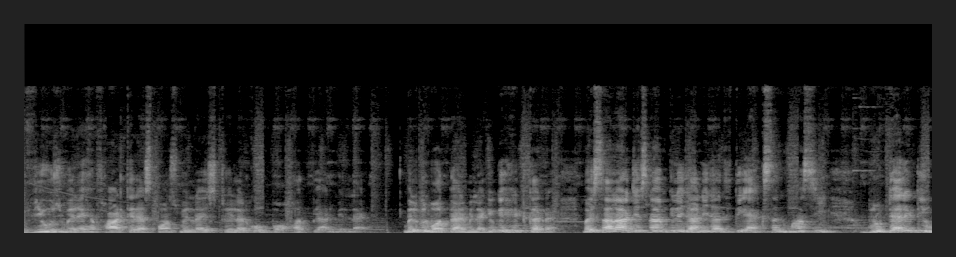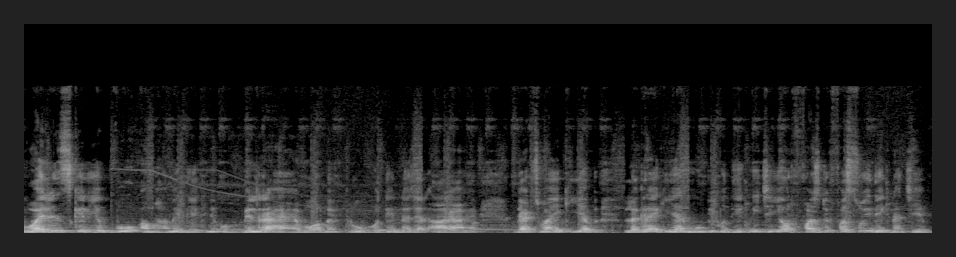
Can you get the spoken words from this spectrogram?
व्यूज़ मिले हैं, फाड़ के रेस्पॉन्स मिल रहा है। इस ट्रेलर को बहुत प्यार मिल रहा है। बिल्कुल बहुत प्यार मिला है, क्योंकि हिट कर रहा है। भाई सालार जिस नाम के लिए जानी जाती थी एक्शन मासी ब्रुटैलिटी वायलेंस के लिए, वो अब हमें देखने को मिल रहा है, वो हमें प्रूव होते नज़र आ रहा है। दैट्स वाई कि अब लग रहा है कि यार मूवी को देखनी चाहिए और फ़र्स्ट डे फ़र्स्ट शो ही देखना चाहिए।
